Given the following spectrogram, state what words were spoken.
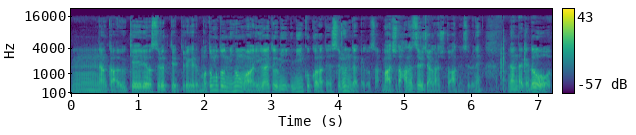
うん、なんか受け入れをするって言ってるけど、もともと日本は意外と移民国家だったりするんだけどさ、まあちょっと話ずれちゃうからちょっと後にするね。なんだけど、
